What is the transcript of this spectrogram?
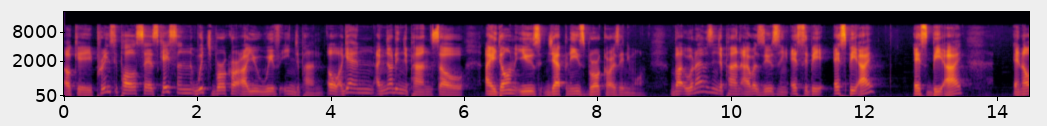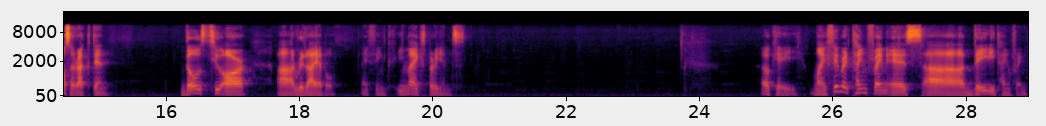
Okay, Principal says, Kason, which broker are you with in Japan? Oh, again, I'm not in Japan, so I don't use Japanese brokers anymore. But when I was in Japan, I was using SB, SBI, SBI, and also Rakuten. Those two are uh, reliable, I think, in my experience. Okay, my favorite time frame is uh, daily time frame.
